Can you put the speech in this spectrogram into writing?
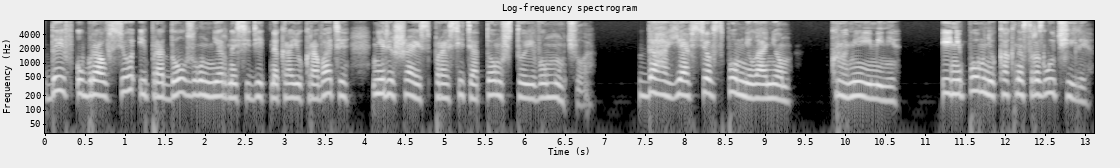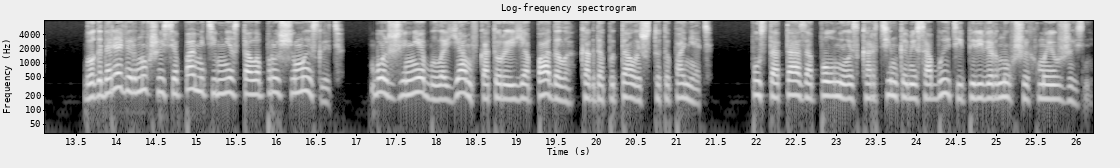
Дэйв убрал все и продолжил нервно сидеть на краю кровати, не решаясь спросить о том, что его мучило. «Да, я все вспомнила о нем, кроме имени. И не помню, как нас разлучили. Благодаря вернувшейся памяти мне стало проще мыслить. Больше не было ям, в которые я падала, когда пыталась что-то понять. Пустота заполнилась картинками событий, перевернувших мою жизнь.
